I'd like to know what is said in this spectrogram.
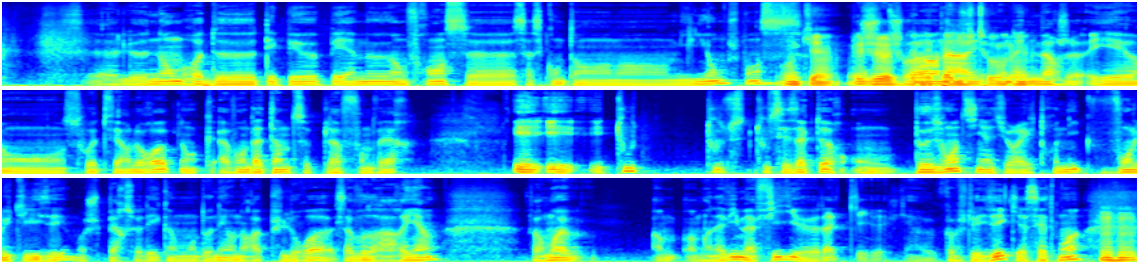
euh, le nombre de TPE, PME en France, euh, ça se compte en, en millions, je pense. Ok, je, vois, connais on pas a, du tout. On mais- a une merge et on souhaite faire l'Europe. Donc, avant d'atteindre ce plafond de verre, et, et, et tout- tous, tous ces acteurs ont besoin de signature électronique, vont l'utiliser. Moi, je suis persuadé qu'à un moment donné, on n'aura plus le droit, ça vaudra rien. Enfin, moi, à mon avis, ma fille, euh, là, qui, qui- comme je te disais, qui a 7 mois, Mhm.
